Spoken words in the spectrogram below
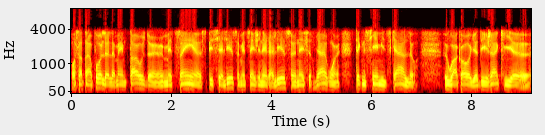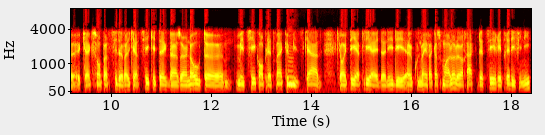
on s'entend pas la, la même tâche d'un médecin spécialiste, un médecin généraliste, un infirmière ou un technicien médical. Là. Ou encore, il y a des gens qui, quand ils sont partis de Valcartier, qui étaient dans un autre métier complètement que mm. médical, qui ont été appelés à donner des, un coup de main. Fait à ce moment-là, leur acte de tir est très défini.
